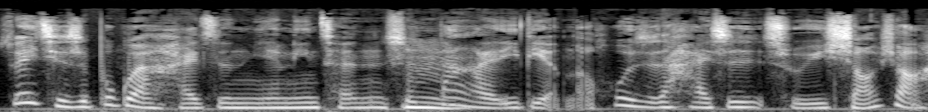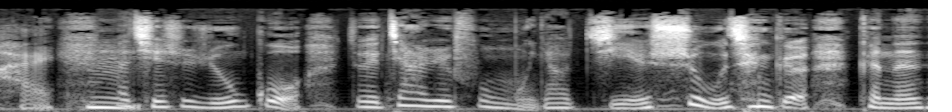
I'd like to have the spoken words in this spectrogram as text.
所以其实不管孩子年龄层是大一点了，或者是还是属于小小孩，那其实如果这个假日父母要结束这个可能。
